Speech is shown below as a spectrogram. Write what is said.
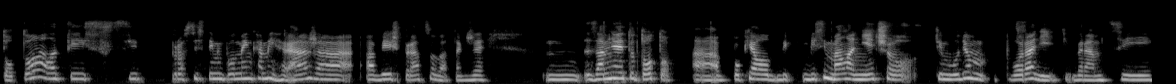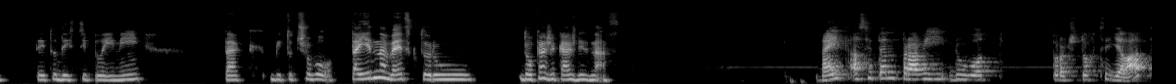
toto, ale ty si prostě s tými podmienkami hráš a, a vieš pracovať. Takže m, za mňa je to toto. A pokiaľ by, by si mala niečo tým ľuďom poradiť v rámci tejto disciplíny, tak by to čo bolo? Ta jedna vec, ktorú dokáže každý z nás. Najít asi ten pravý důvod, proč to chci dělat.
